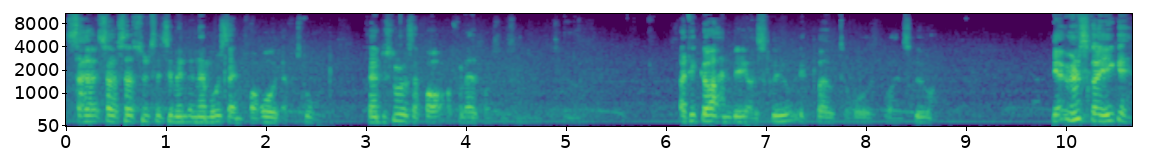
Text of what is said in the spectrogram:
så, så, så synes jeg simpelthen, at den her modstand fra rådet er for stor. Så han beslutter sig for at forlade processen. Og det gør han ved at skrive et brev til rådet, hvor han skriver, jeg ønsker ikke,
